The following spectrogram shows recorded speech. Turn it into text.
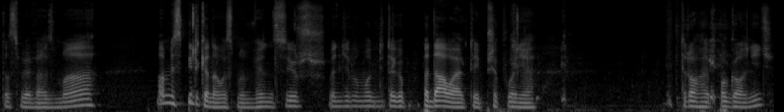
To sobie wezmę. Mamy spirkę na ósmym, więc już będziemy mogli tego pedała, jak tutaj przypłynie, trochę pogonić.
